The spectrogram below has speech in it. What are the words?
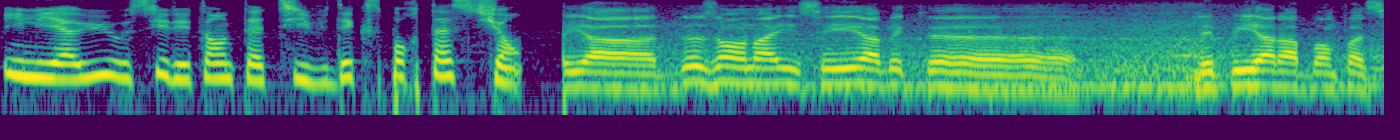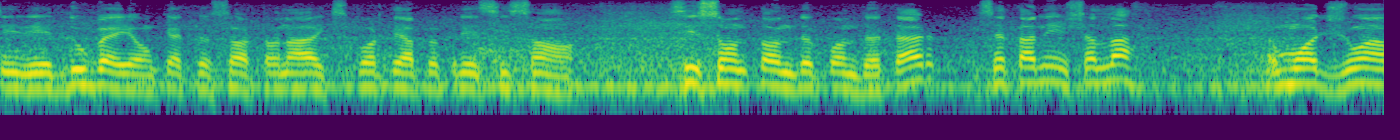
Il y a eu aussi des tentatives d'exportation. Il y a deux ans, on a essayé avec euh, les pays arabes, enfin c'est Dubaï en quelque sorte. On a exporté à peu près 600 600 tonnes de pommes de terre. Cette année, Inch'Allah, au mois de juin,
